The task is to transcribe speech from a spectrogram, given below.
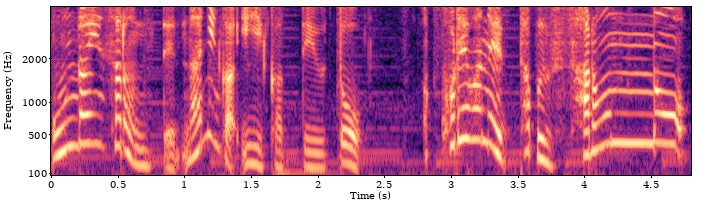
オンラインサロンって何がいいかっていうとこれはね多分サロンの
